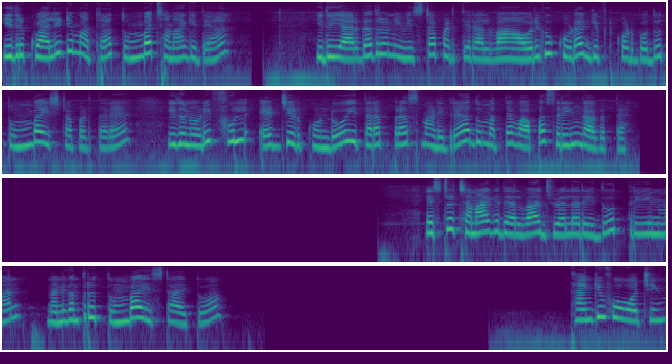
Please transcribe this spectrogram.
ಇದ್ರ ಕ್ವಾಲಿಟಿ ಮಾತ್ರ ತುಂಬ ಚೆನ್ನಾಗಿದೆ. ಇದು ಯಾರಿಗಾದರೂ ನೀವು ಇಷ್ಟಪಡ್ತೀರಲ್ವಾ? ಅವರಿಗೂ ಕೂಡ ಗಿಫ್ಟ್ ಕೊಡ್ಬೋದು. ತುಂಬ ಇಷ್ಟಪಡ್ತಾರೆ. ಇದು ನೋಡಿ ಫುಲ್ ಎಡ್ಜ್ ಹಿಡ್ಕೊಂಡು ಈ ಥರ ಪ್ರೆಸ್ ಮಾಡಿದರೆ ಅದು ಮತ್ತೆ ವಾಪಸ್ ರಿಂಗ್ ಆಗುತ್ತೆ. ಎಷ್ಟು ಚೆನ್ನಾಗಿದೆ ಅಲ್ವಾ ಜ್ಯುವೆಲ್ಲರಿ ಇದು. Three in one. ನನಗಂತೂ ತುಂಬ ಇಷ್ಟ ಆಯಿತು. Thank you for watching.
